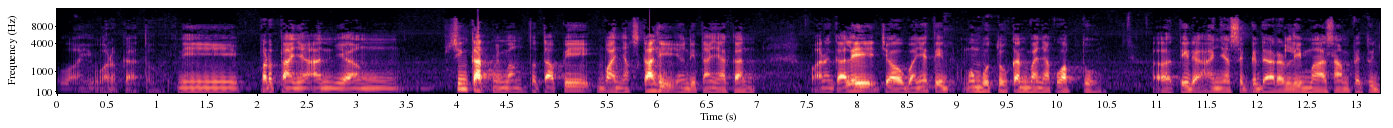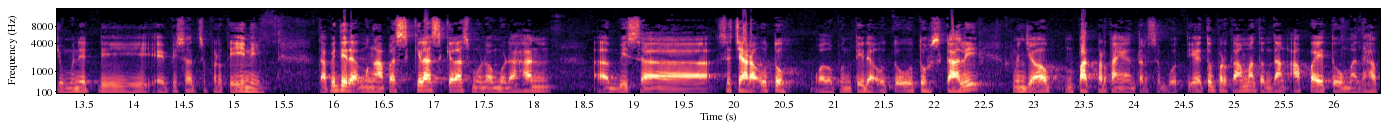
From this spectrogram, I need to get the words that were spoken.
Warahmatullahi wabarakatuh. Ini pertanyaan yang singkat memang, tetapi banyak sekali yang ditanyakan barangkali jawabannya tidak membutuhkan banyak waktu. Uh, tidak hanya sekedar 5 sampai 7 menit di episode seperti ini. Tapi tidak mengapa sekilas-sekilas mudah-mudahan uh, bisa secara utuh walaupun tidak utuh-utuh sekali menjawab empat pertanyaan tersebut. Yaitu pertama tentang apa itu madhab.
